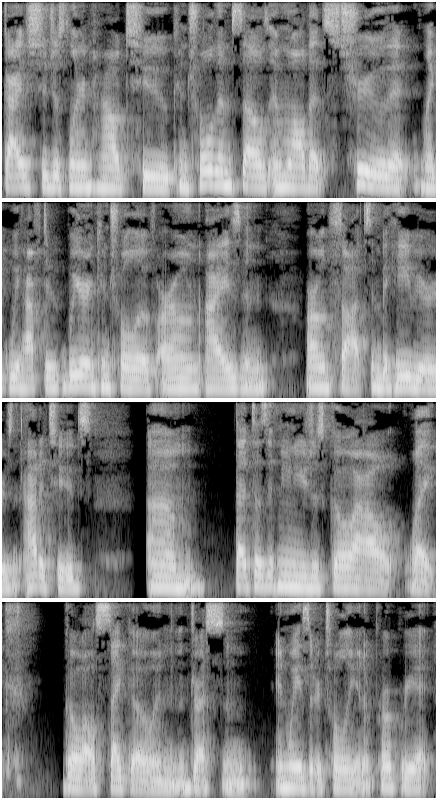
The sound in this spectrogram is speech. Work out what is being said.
guys should just learn how to control themselves. And while that's true that like we have to we're in control of our own eyes and our own thoughts and behaviors and attitudes um that doesn't mean you just go out like go all psycho and dress in in ways that are totally inappropriate.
